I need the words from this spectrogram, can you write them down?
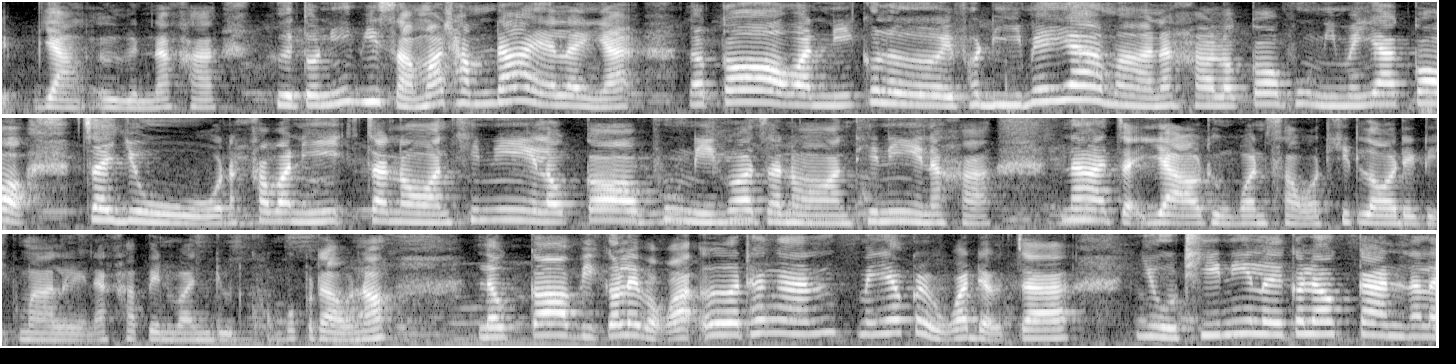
ำอย่างอื่นนะคะ คือตัวนี้บีสามารถทำได้อะไรเงี้ย แล้วก็วันนี้ก็เลยพอดีแม่ย่ามานะคะ แล้วก็พรุ่งนี้แม่ย่าก็จะอยู่นะคะ วันนี้จะนอนที่นี่แล้วก็พรุ่งนี้ก็จะนอนที่นี่นะคะ น่าจะยาวถึงวันเสาร์อาทิตย์รอเด็กๆมาเลยนะคะ เป็นวันหยุดของพวกเราเนาะแล้วก็บีก็เลยบอกว่าเออถ้างั้นแม่ย่าก็เลยบอกว่าเดี๋ยวจะอยู่ที่นี่เลยก็แล้วกันอะไร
